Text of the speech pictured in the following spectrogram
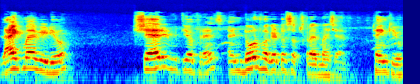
Like my video, share it with your friends and don't forget to subscribe my channel. Thank you.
